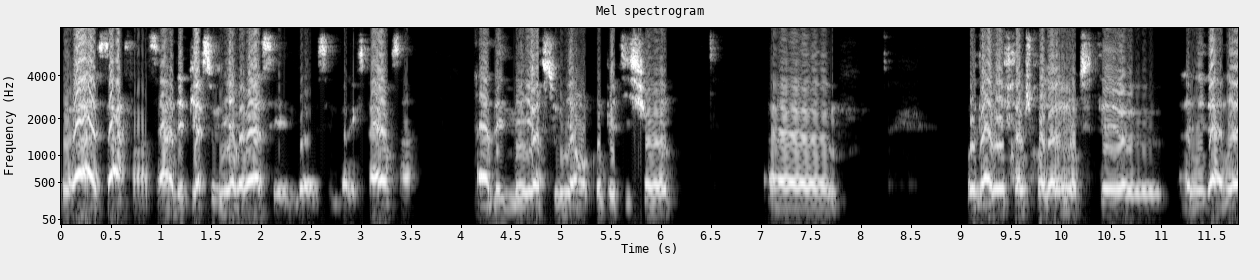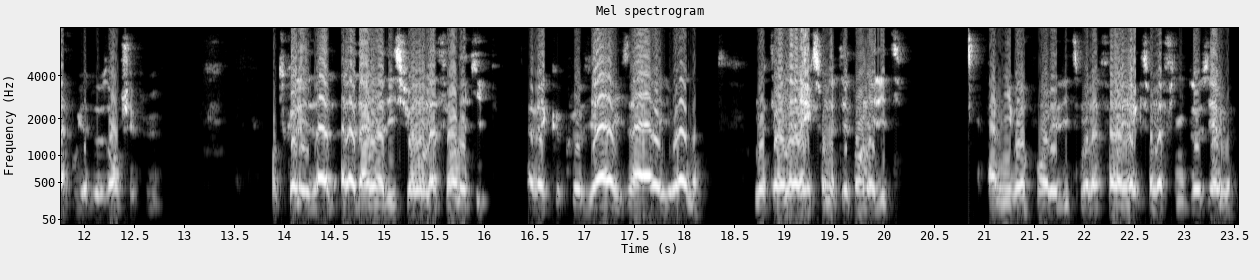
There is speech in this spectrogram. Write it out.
Voilà, ça, enfin, c'est un des pires souvenirs, mais voilà, c'est une, bonne- c'est une bonne expérience. Hein. Un des meilleurs souvenirs en compétition. Euh, au dernier French Rodon, donc c'était euh, l'année dernière, ou il y a deux ans, je sais plus. En tout cas, à la dernière édition, on a fait en équipe avec Claudia, Isa et Johan. On était en RX, on n'était pas en élite. De niveau pour l'élite, mais on a fait en RX, on a fini deuxième.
